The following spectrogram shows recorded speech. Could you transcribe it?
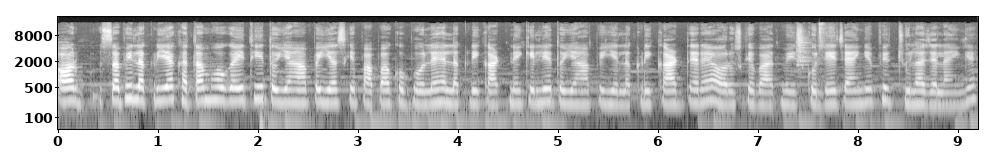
और सभी लकड़ियाँ ख़त्म हो गई थी तो यहाँ पे यश के पापा को बोले हैं लकड़ी काटने के लिए तो यहाँ पे ये लकड़ी काट दे रहे हैं और उसके बाद में इसको ले जाएँगे, फिर चूल्हा जलाएँगे।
